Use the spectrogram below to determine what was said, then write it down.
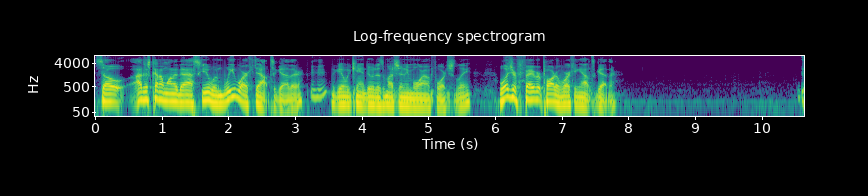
So i just kind of wanted to ask you when we worked out together mm-hmm. again we can't do it as much anymore unfortunately what was your favorite part of working out together?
